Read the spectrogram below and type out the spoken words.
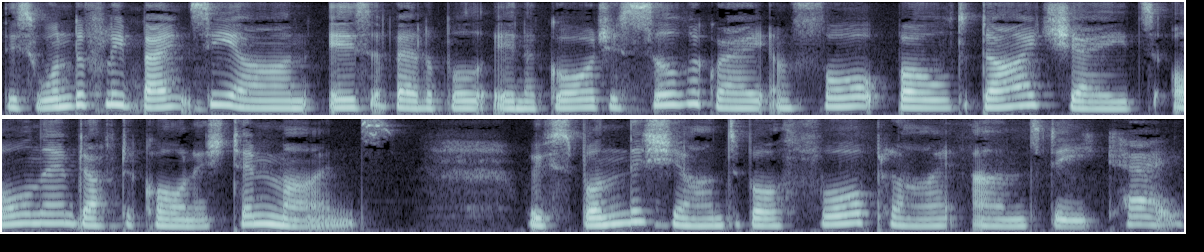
This wonderfully bouncy yarn is available in a gorgeous silver grey and four bold dyed shades, all named after Cornish tin mines. We've spun this yarn to both 4 ply and DK.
